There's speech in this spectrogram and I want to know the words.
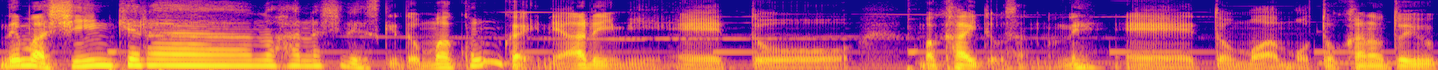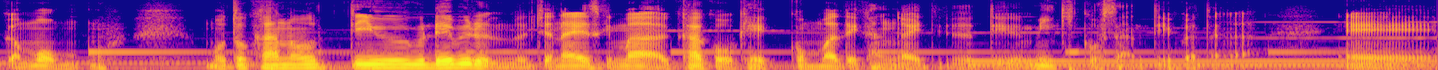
で、まあ、新キャラの話ですけど、まあ、今回ね、ある意味、えー、っと、まあ、カイトさんのね、えー、っと、まあ、元カノというか、もう、元カノっていうレベルじゃないですけど、まあ、過去結婚まで考えてるっていうミキコさんっていう方が、え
